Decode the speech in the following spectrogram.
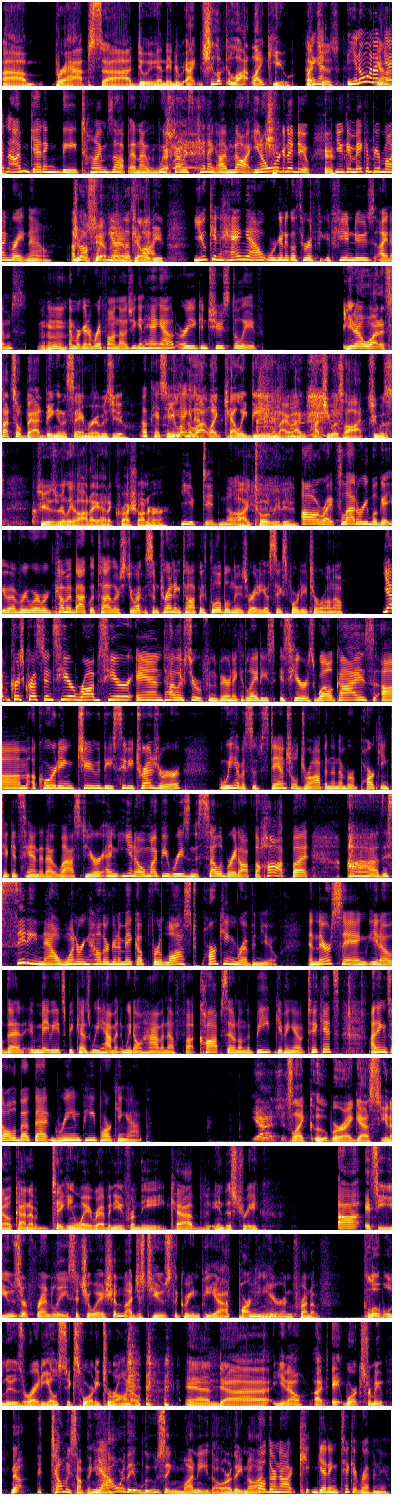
um, perhaps uh, doing an interview I, she looked a lot like you like got- just you know what I'm yeah. getting? I'm getting the times up, and I wish I was kidding. I'm not. You know what we're gonna do? You can make up your mind right now. I'm Joseph not putting you on the Kelly spot. You can hang out. We're gonna go through a few, a few news items, Mm-hmm. and we're gonna riff on those. You can hang out, or you can choose to leave. You know what? It's not so bad being in the same room as you. Okay, so you look a lot like Kelly Dean, and I, I thought she was hot. She was, she was really hot. I had a crush on her. You did not. I totally did. All right, flattery will get you everywhere. We're coming back with Tyler Stewart and some trending topics. Global News Radio, 640 Toronto. Yep, Chris Creston's here, Rob's here, and Tyler Stewart from the Barenaked Ladies is here as well. Guys, um, according to the city treasurer, We have a substantial drop in the number of parking tickets handed out last year. And, you know, it might be reason to celebrate off the hop, but uh, the city now wondering how they're going to make up for lost parking revenue. And they're saying, you know, that maybe it's because we haven't, we don't have enough uh, cops out on the beat giving out tickets. I think it's all about that Green P parking app. Yeah, it's just like Uber, I guess, you know, kind of taking away revenue from the cab industry. Uh, it's a user friendly situation. I just used the Green P app, parking here in front of Global News Radio 640 Toronto. and, uh, you know, I, it works for me. Now, tell me something. Yeah. How are they losing money, though? Are they not? Well, they're not ki- getting ticket revenue.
